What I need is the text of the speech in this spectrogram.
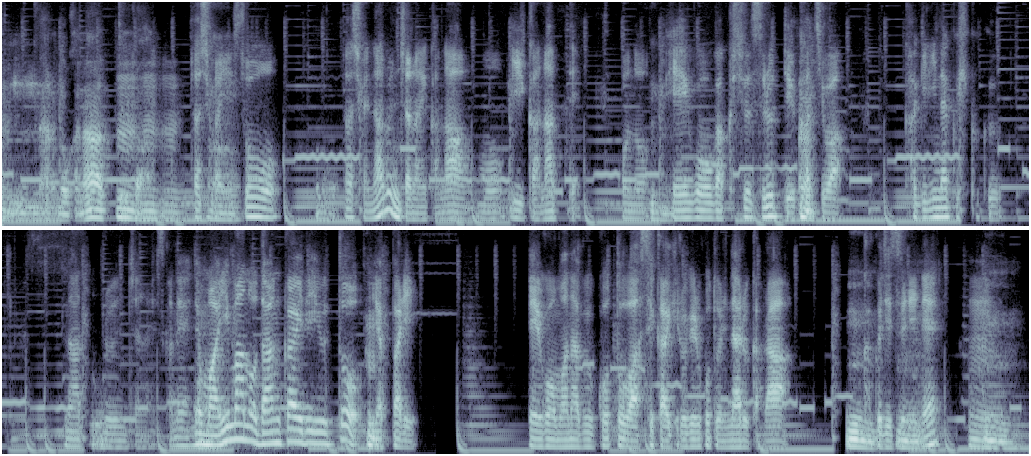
なるのかなってうんいうか、うんうん、確かにそう、確かになるんじゃないかな。もういいかなって。このうん。英語を学習するっていう価値は限りなく低くなるんじゃないですかね。でもまあ今の段階で言うと、うんやっぱり英語を学ぶことは世界を広げることになるから、うん確実に。ね。う。うんん。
